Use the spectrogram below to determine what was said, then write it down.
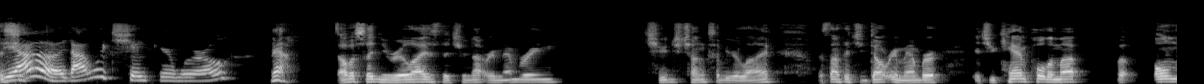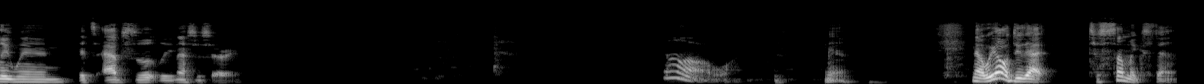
It's just- Yeah, that would shake your world. yeah. All of a sudden you realize that you're not remembering huge chunks of your life. It's not that you don't remember, it's you can pull them up, but only when it's absolutely necessary. Oh. Yeah. Now we all do that to some extent.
